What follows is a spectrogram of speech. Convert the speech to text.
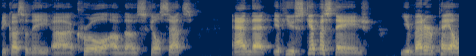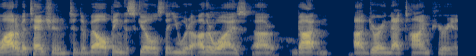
because of the uh, accrual of those skill sets. And that if you skip a stage, you better pay a lot of attention to developing the skills that you would have otherwise uh, gotten during that time period.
